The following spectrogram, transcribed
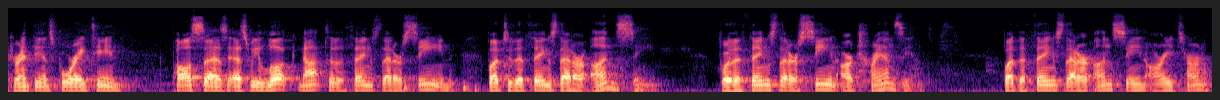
Corinthians 4.18, Paul says, As we look not to the things that are seen, but to the things that are unseen. For the things that are seen are transient, but the things that are unseen are eternal.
